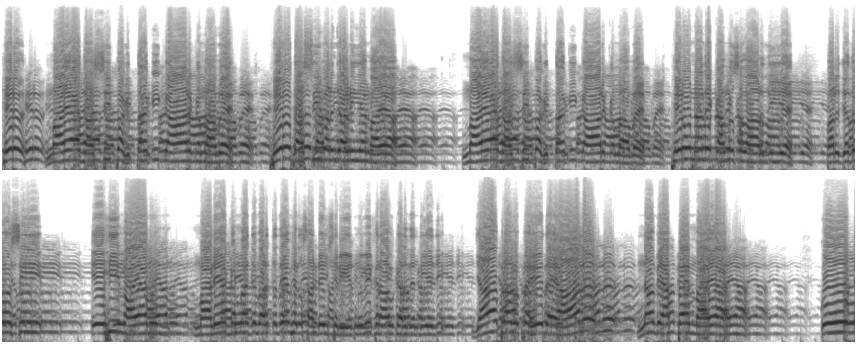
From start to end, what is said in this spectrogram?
ਫਿਰ ਮਾਇਆ ਦਾਸੀ ਭਗਤਾਂ ਕੀ ਕਾਰ ਕਮਾਵੇ? ਫਿਰ ਉਹ ਦਾਸੀ ਬਣ ਜਾਣੀ ਹੈ ਮਾਇਆ। ਮਾਇਆ। ਦਾਸੀ ਭਗਤਾਂ ਕੀ ਕਾਰ ਕਮਾਵੇ? ਫਿਰ ਉਹਨਾਂ ਦੇ ਕੰਮ ਸਵਾਰਦੀ ਹੈ। ਪਰ ਜਦੋਂ ਅਸੀਂ ਇਹੀ ਮਾਇਆ ਨੂੰ ਮਾੜਿਆਂ ਕੰਮਾਂ 'ਚ ਵਰਤਦੇ ਆ ਫਿਰ ਸਾਡੇ ਸਰੀਰ ਨੂੰ ਵੀ ਖਰਾਬ ਕਰ ਦਿੰਦੀ ਹੈ ਜੀ। ਜਾ। ਪ੍ਰਭ ਭਏ ਦਇਆਲ ਨਾ ਵਿਆਪੈ ਮਾਇਆ। ਕੋਟ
